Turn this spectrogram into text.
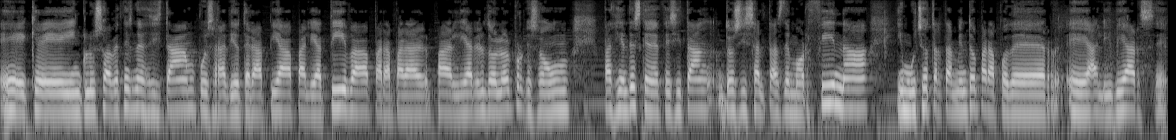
Eh, que incluso a veces necesitan pues radioterapia paliativa para, para paliar el dolor porque son pacientes que necesitan dosis altas de morfina y mucho tratamiento para poder eh, aliviarse.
